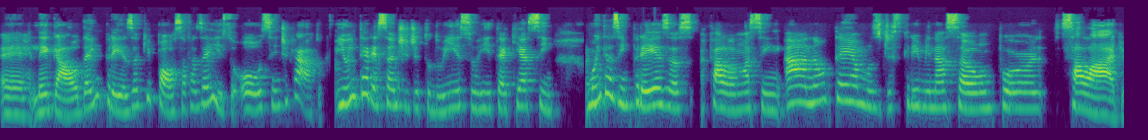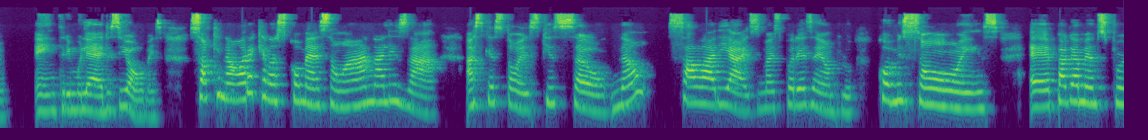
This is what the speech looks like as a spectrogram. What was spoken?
é, legal da empresa que possa fazer isso, ou o sindicato. E o interessante de tudo isso, Rita, é que, assim, muitas empresas falam assim: ah, não temos discriminação por salário entre mulheres e homens. Só que na hora que elas começam a analisar as questões que são não salariais, mas, por exemplo, comissões, é, pagamentos por,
